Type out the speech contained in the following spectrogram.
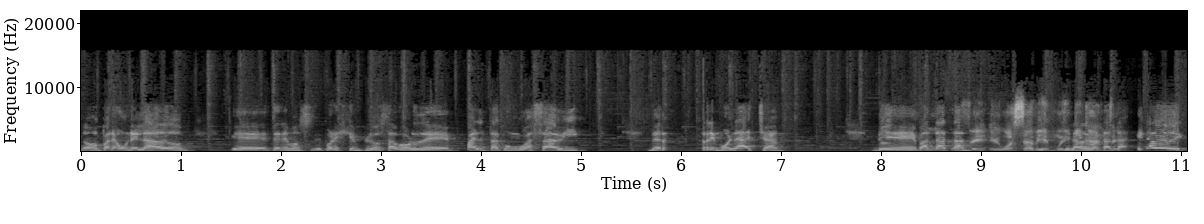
¿no? Para un helado. Eh, tenemos, por ejemplo, sabor de palta con wasabi, de remolacha, de batata. Uh, profe, el wasabi es muy helado de picante. batata, helado de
